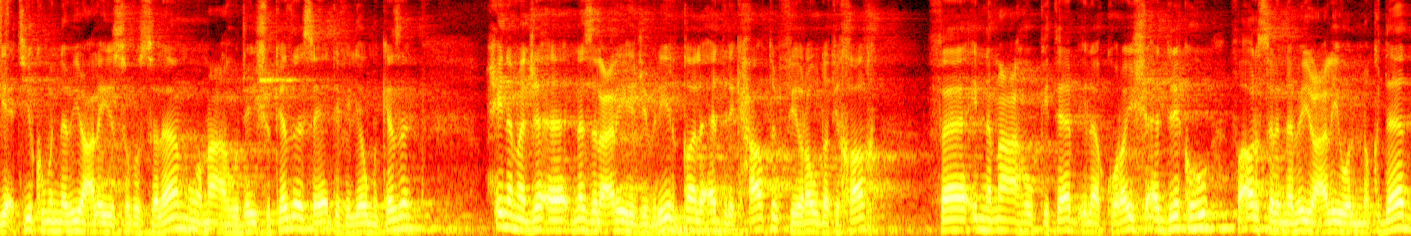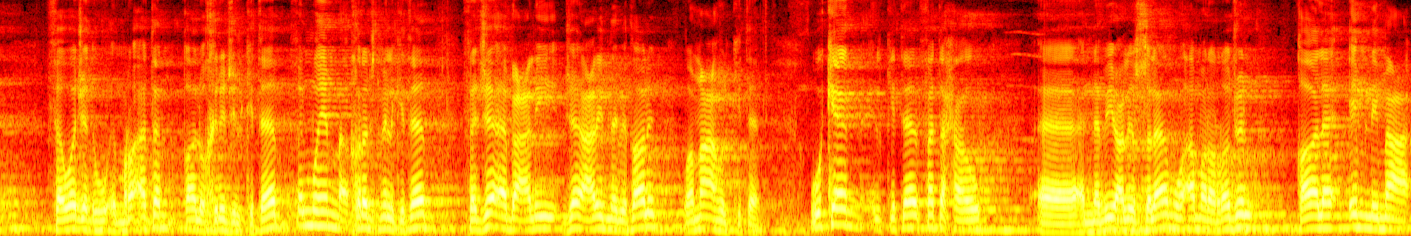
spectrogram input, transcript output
يأتيكم النبي عليه الصلاة والسلام ومعه جيش كذا سيأتي في اليوم كذا. حينما جاء نزل عليه جبريل قال أدرك حاطب في روضة خاخ فإن معه كتاب إلى قريش أدركه فأرسل النبي عليه والمقداد فوجدوا امرأة قالوا خرج الكتاب فالمهم أخرجت من الكتاب فجاء بعلي جاء علي بن أبي طالب ومعه الكتاب. وكان الكتاب فتحه آه النبي عليه السلام وأمر الرجل قال املي مع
